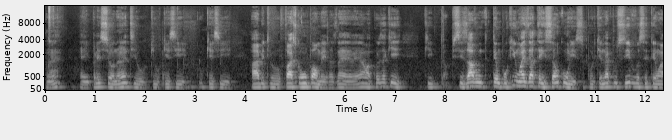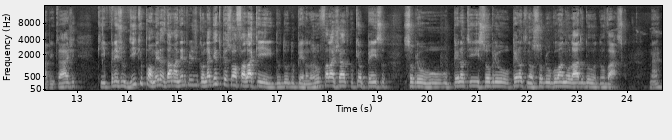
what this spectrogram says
né? É impressionante o que, o que esse, o que esse árbitro faz com o Palmeiras, né? É uma coisa que, que precisavam ter um pouquinho mais de atenção com isso, porque não é possível você ter uma arbitragem que prejudique o Palmeiras da maneira que prejudicou. Não adianta o pessoal falar que do, do, do pênalti, eu vou falar já o que eu penso sobre o, o, pênalti e sobre o pênalti não, sobre o gol anulado do, do Vasco, né?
